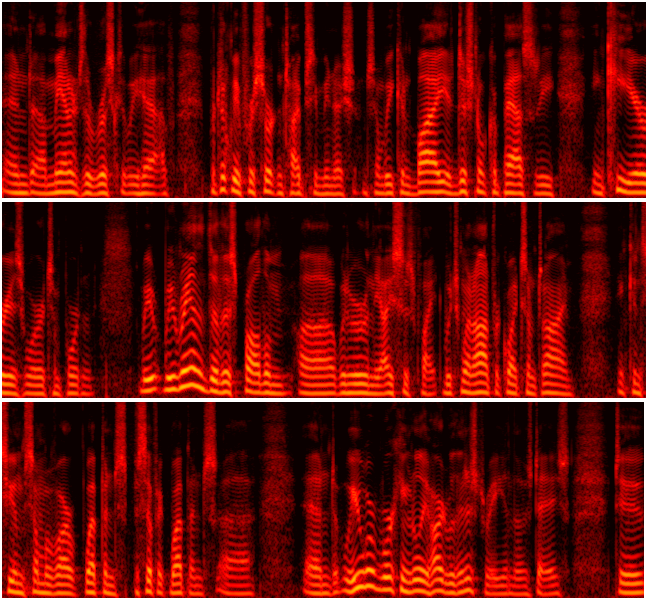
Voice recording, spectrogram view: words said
and uh, manage the risk that we have, particularly for certain types of munitions. And we can buy additional capacity in key areas where it's important. We, we ran into this problem uh, when we were in the ISIS fight, which went on for quite some time and consumed some of our weapons, specific weapons. Uh, and we were working really hard with industry in those days to,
